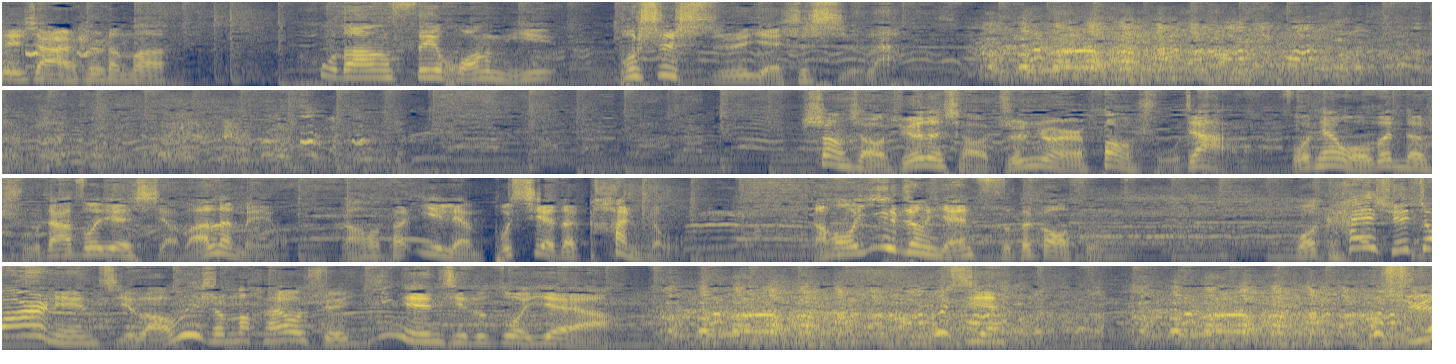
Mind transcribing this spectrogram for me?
这下是他妈裤裆塞黄泥，不是屎也是屎了。上小学的小侄女儿放暑假了，昨天我问她暑假作业写完了没有，然后她一脸不屑的看着我，然后义正言辞的告诉我：“我开学就二年级了，为什么还要写一年级的作业啊？不写，不许。”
